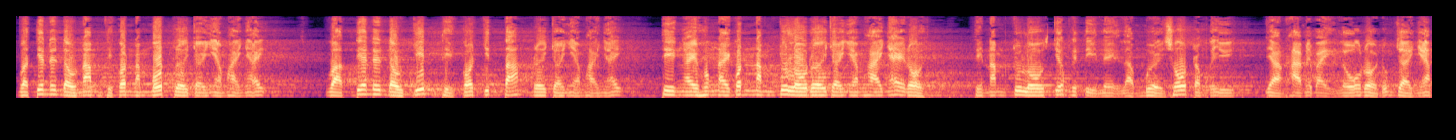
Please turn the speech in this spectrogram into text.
Và tiến đến đầu 5 thì có 51 rơi cho anh em hai nháy. Và tiến đến đầu 9 thì có 98 rơi cho anh em hai nháy thì ngày hôm nay có 5 chú lô rơi cho anh em hai nháy rồi. Thì 5 chú lô chiếm cái tỷ lệ là 10 số trong cái dàn 27 lô rồi, đúng chưa anh em?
